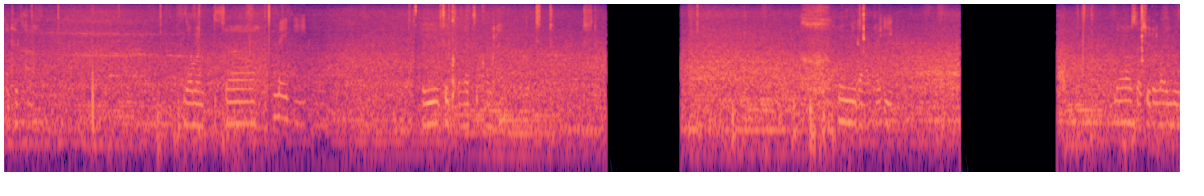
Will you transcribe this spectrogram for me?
กันเถอะค่ะเดี๋ยวมันจะไม่ดีเฮ้ยจุดของแล้วจุดของแล้วไม่มีดาว ใส่ชุดอะไรอยู่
